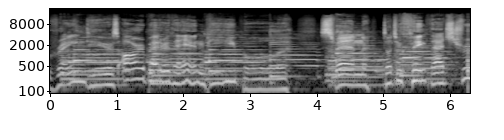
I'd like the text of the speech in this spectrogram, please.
Reindeers are better than people. Sven, don't you think that's true?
